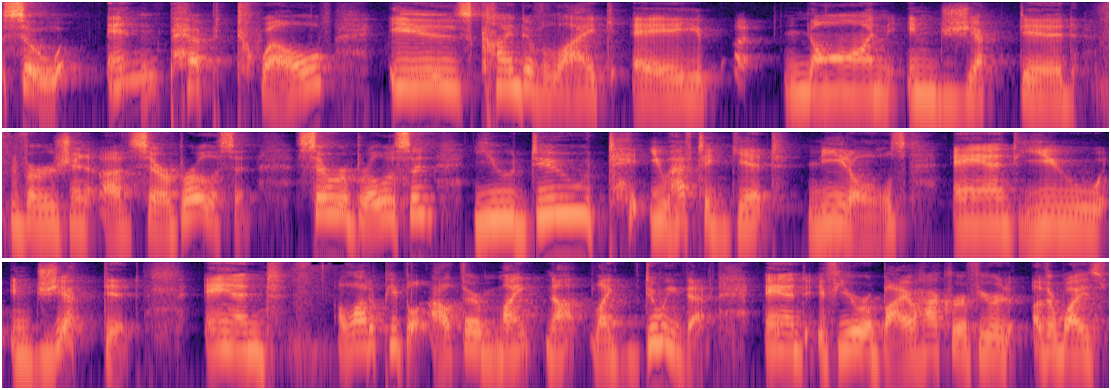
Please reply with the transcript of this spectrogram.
So, NPEP12 is kind of like a non-injected version of cerebrolysin. Cerebrolysin, you do you have to get needles and you inject it. And a lot of people out there might not like doing that. And if you're a biohacker, if you're an otherwise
